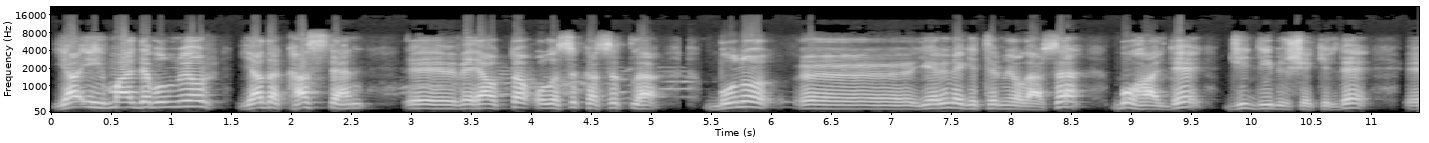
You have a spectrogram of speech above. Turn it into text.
ya ihmalde bulunuyor ya da kasten e, veyahut da olası kasıtla bunu e, yerine getirmiyorlarsa bu halde ciddi bir şekilde e,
